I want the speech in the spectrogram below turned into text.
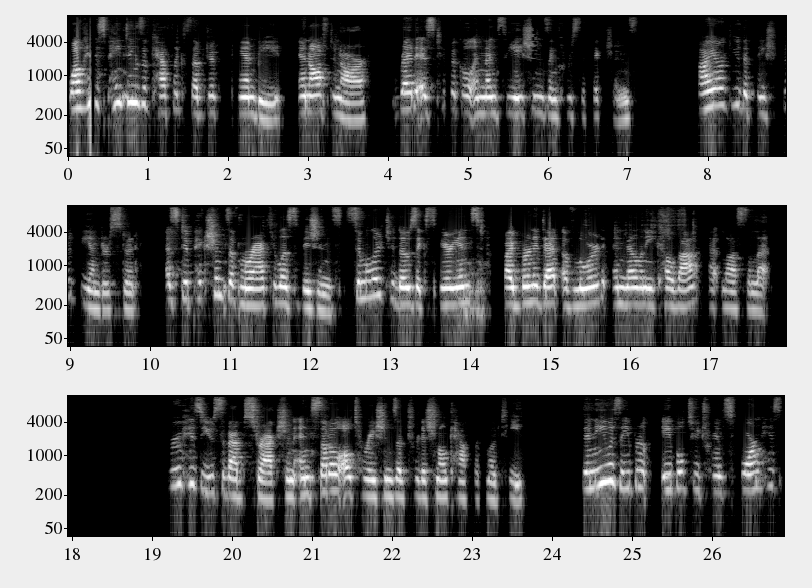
While his paintings of Catholic subjects can be, and often are, read as typical annunciations and crucifixions, I argue that they should be understood as depictions of miraculous visions similar to those experienced by Bernadette of Lourdes and Melanie Calvat at La Salette. Through his use of abstraction and subtle alterations of traditional Catholic motif, Denis was able, able to transform his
